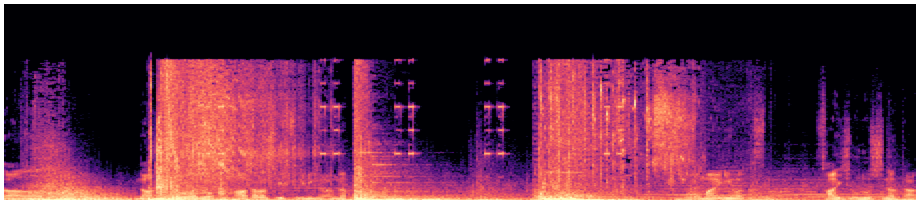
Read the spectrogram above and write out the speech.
さあなんでちょうど新しい釣りが上がった。お前に渡すのは最上の品だけだ。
